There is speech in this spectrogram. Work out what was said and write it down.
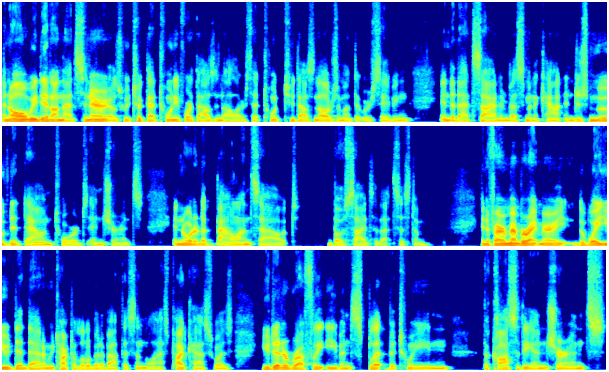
And all we did on that scenario is we took that $24,000, that $2,000 a month that we we're saving into that side investment account and just moved it down towards insurance in order to balance out both sides of that system. And if I remember right, Mary, the way you did that, and we talked a little bit about this in the last podcast, was you did a roughly even split between the cost of the insurance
